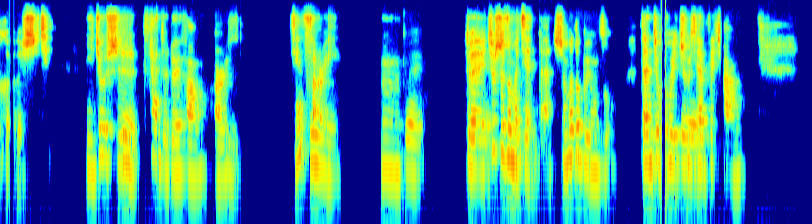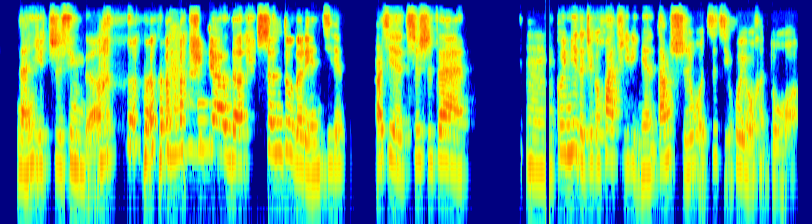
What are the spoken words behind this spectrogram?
何的事情，你就是看着对方而已，仅此而已。嗯，对。对，就是这么简单，什么都不用做，但就会出现非常难以置信的 这 样的深度的连接。而且，其实在，嗯闺蜜的这个话题里面，当时我自己会有很多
